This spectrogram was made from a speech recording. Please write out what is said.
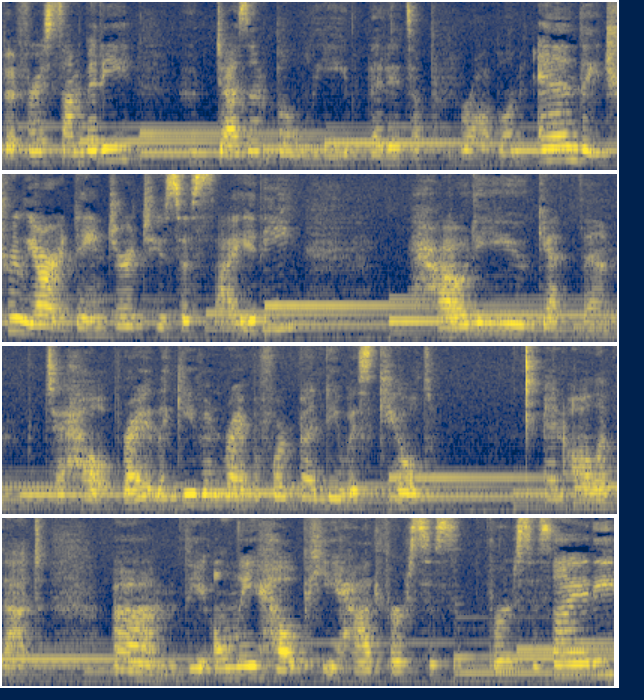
But for somebody who doesn't believe that it's a problem and they truly are a danger to society, how do you get them to help, right? Like even right before Bundy was killed and all of that um, the only help he had for for society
